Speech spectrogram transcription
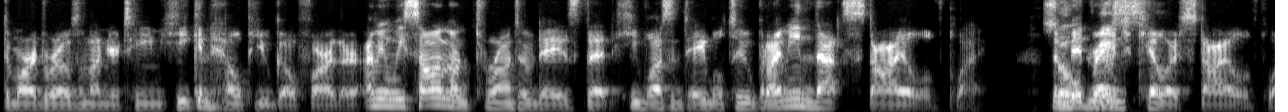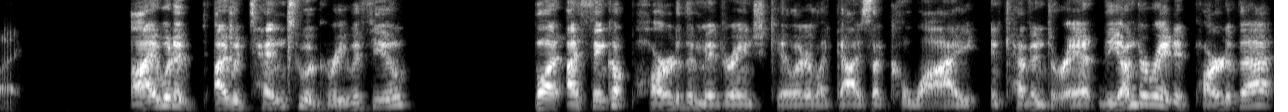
DeMar DeRozan on your team, he can help you go farther. I mean, we saw in the Toronto days that he wasn't able to, but I mean that style of play, the so mid-range this, killer style of play. I would I would tend to agree with you, but I think a part of the mid-range killer, like guys like Kawhi and Kevin Durant, the underrated part of that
